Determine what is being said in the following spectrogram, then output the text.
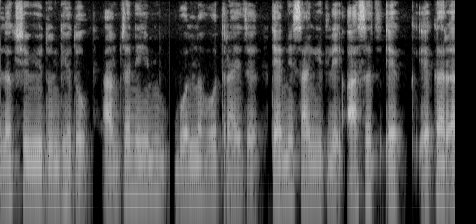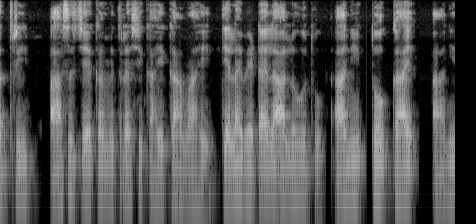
लक्ष वेधून घेतो. आमचं नेहमी बोलणं होत राहायचं. त्यांनी सांगितले असंच एक एका रात्री असंच एका मित्राशी काही काम आहे. त्याला भेटायला आलो होतो आणि तो काय आणि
